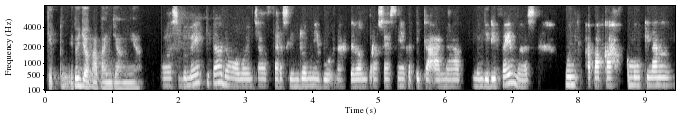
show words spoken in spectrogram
gitu. Itu jangka panjangnya. Oh, sebelumnya kita udah ngomongin child star syndrome nih Bu. Nah, dalam prosesnya ketika anak menjadi famous, apakah kemungkinan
